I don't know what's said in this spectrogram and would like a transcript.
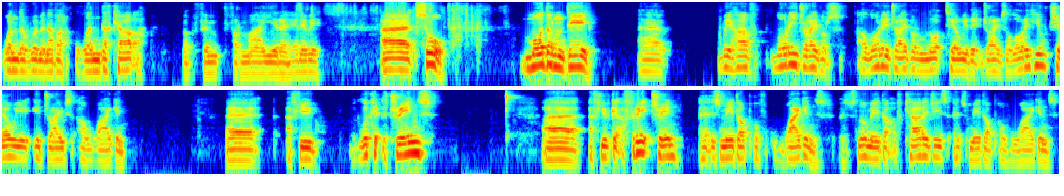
Wonder Woman ever, Lynda Carter for, for my era anyway. Uh, so, modern day, uh, we have lorry drivers. A lorry driver will not tell you that he drives a lorry, he'll tell you he drives a wagon. Uh, if you look at the trains, uh, if you've got a freight train, it is made up of wagons. It's not made up of carriages, it's made up of wagons.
